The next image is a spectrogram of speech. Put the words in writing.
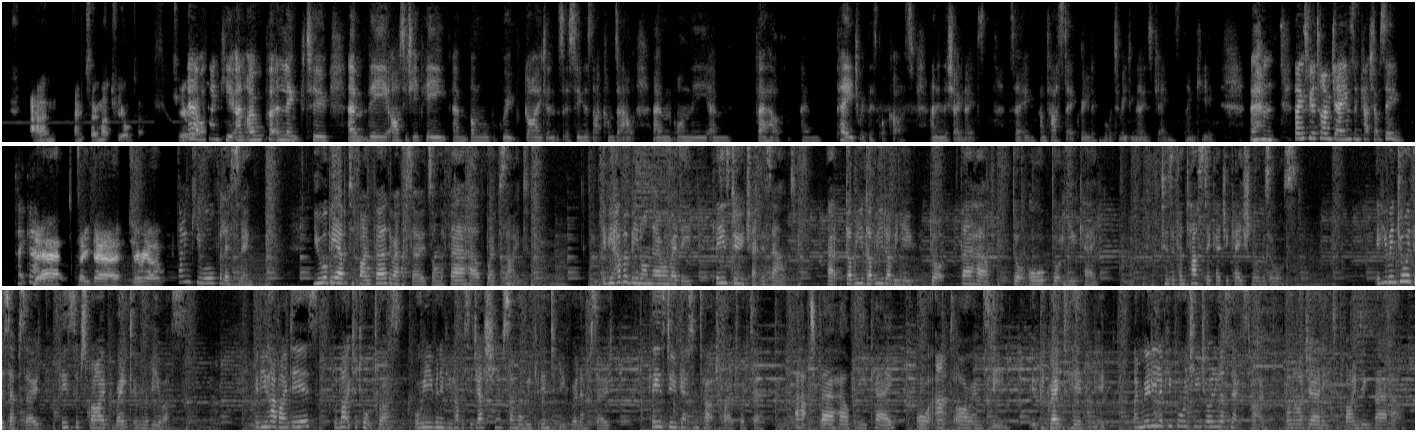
Um, thanks so much for your time. Cheerio. Yeah, well, thank you. And I will put a link to um, the RCGP um, Vulnerable Group guidance as soon as that comes out um, on the um, Fair Health um, page with this podcast and in the show notes. So fantastic. Really looking forward to reading those, James. Thank you. Um, thanks for your time, James, and catch up soon. Take care. Yeah, take care. Cheerio. Thank you all for listening. You will be able to find further episodes on the Fair Health website. If you haven't been on there already, please do check this out at www.fairhealth.org.uk. It is a fantastic educational resource. If you enjoyed this episode, please subscribe, rate, and review us. If you have ideas, would like to talk to us, or even if you have a suggestion of someone we could interview for an episode, please do get in touch via Twitter at FairHealthUK or at RMSteen. It would be great to hear from you. I'm really looking forward to you joining us next time on our journey to finding fair health.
